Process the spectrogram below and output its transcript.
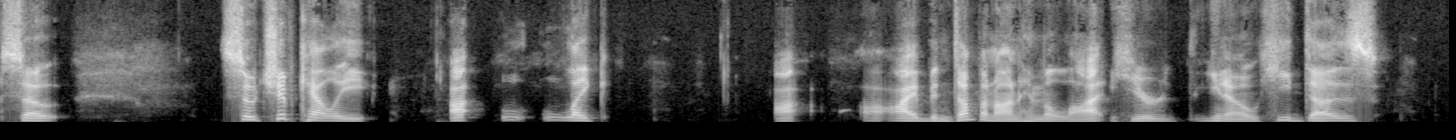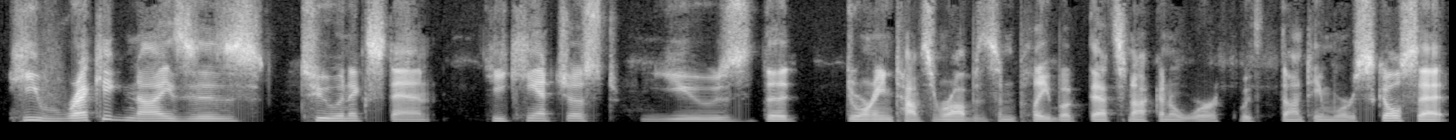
so so Chip Kelly, uh, like, I- I've been dumping on him a lot here. You know, he does he recognizes to an extent he can't just use the Dorian Thompson Robinson playbook. That's not going to work with Dante Moore's skill set.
